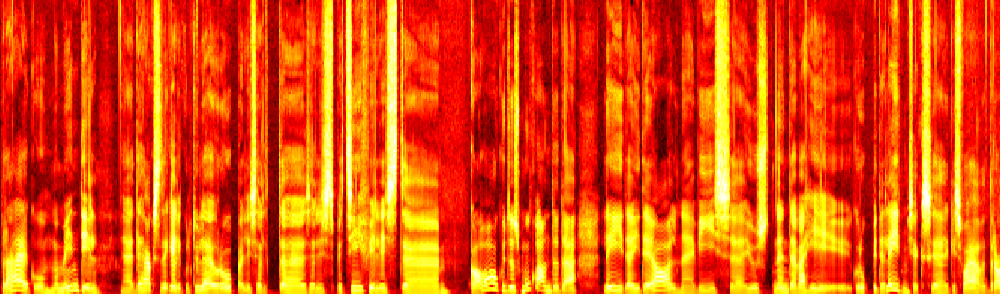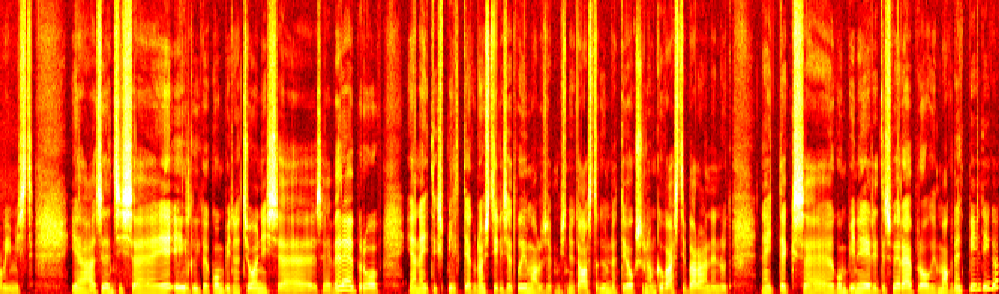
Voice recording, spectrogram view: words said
praegu momendil eh, tehakse tegelikult üle-euroopaliselt eh, sellist spetsiifilist eh, kava, kuidas mugandada, leida ideaalne viis just nende vähigruppide leidmiseks, kes vajavad ravimist. ja see on siis e-, eelkõige kombinatsioonis see vereproov ja näiteks piltdiagnostilised võimalused, mis nüüd aastakümnete jooksul on kõvasti paranenud, näiteks kombineerides vereproovi magnetpildiga,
